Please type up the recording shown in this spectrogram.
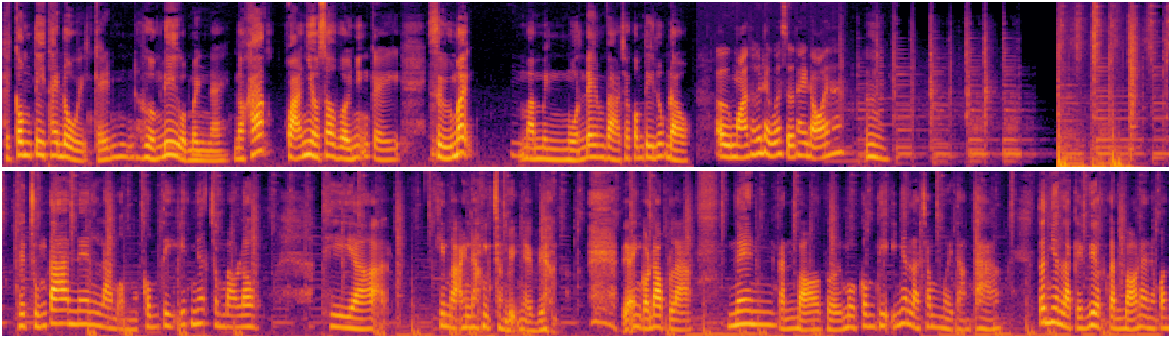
cái công ty thay đổi cái hướng đi của mình này nó khác quá nhiều so với những cái sứ mệnh mà mình muốn đem vào cho công ty lúc đầu. Ừ mọi thứ đều có sự thay đổi hết. Ừ. thế chúng ta nên làm ở một công ty ít nhất trong bao lâu? Thì à, khi mà anh đang chuẩn bị nhảy việc. Thì anh có đọc là nên gắn bó với một công ty ít nhất là trong 18 tháng. Tất nhiên là cái việc gắn bó này nó còn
